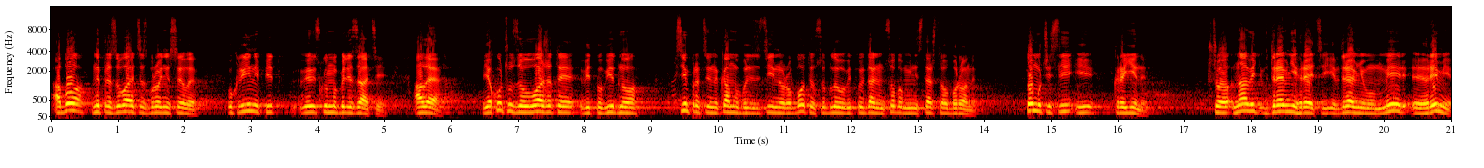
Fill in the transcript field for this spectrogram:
або не призиваються Збройні сили України під вивіскою мобілізації. Але я хочу зауважити відповідно всім працівникам мобілізаційної роботи, особливо відповідальним особам Міністерства оборони. Тому числі і країни. Що навіть в Древній Греції і в Древньому е, Римі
